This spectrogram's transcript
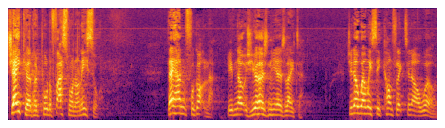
Jacob had pulled a fast one on Esau. They hadn't forgotten that, even though it was years and years later. Do you know when we see conflict in our world?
